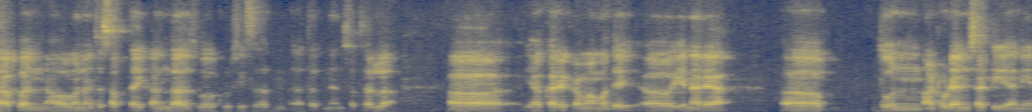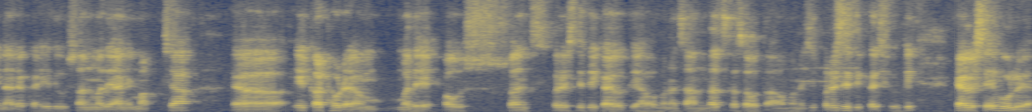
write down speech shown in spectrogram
आपण हवामानाचा साप्ताहिक अंदाज व कृषी तज्ज्ञांचा सल्ला या कार्यक्रमामध्ये येणाऱ्या दोन आठवड्यांसाठी आणि येणाऱ्या काही दिवसांमध्ये आणि मागच्या एक आठवड्यामध्ये पावसाची परिस्थिती काय होती हवामानाचा अंदाज कसा होता हवामानाची परिस्थिती कशी होती याविषयी बोलूया.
